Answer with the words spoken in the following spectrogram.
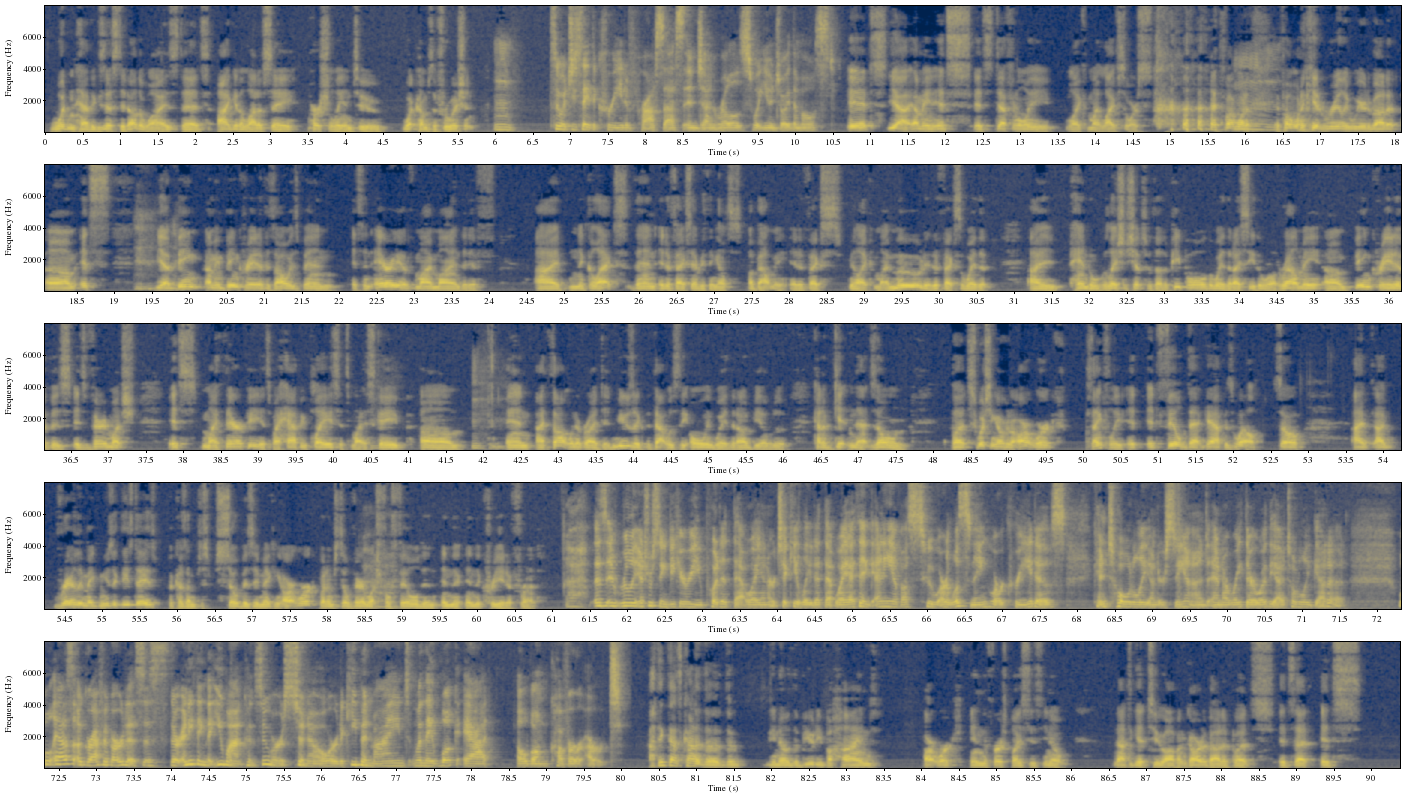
wouldn't have existed otherwise that I get a lot of say personally into what comes to fruition. Mm. So would you say the creative process in general is what you enjoy the most? It's yeah, I mean it's it's definitely like my life source. if I want to mm. if I want to get really weird about it, um, it's yeah, being I mean being creative has always been it's an area of my mind that if I neglect, then it affects everything else about me. It affects you know, like my mood. It affects the way that I handle relationships with other people, the way that I see the world around me. Um, being creative is is very much it's my therapy, it's my happy place, it's my escape. Um, mm-hmm. And I thought whenever I did music that that was the only way that I would be able to kind of get in that zone. But switching over to artwork, thankfully, it, it filled that gap as well. So I, I rarely make music these days because I'm just so busy making artwork, but I'm still very much fulfilled in, in the in the creative front. It's really interesting to hear you put it that way and articulate it that way. I think any of us who are listening, who are creatives, can totally understand and are right there with you. I totally get it. Well, as a graphic artist, is there anything that you want consumers to know or to keep in mind when they look at album cover art? I think that's kind of the the you know the beauty behind artwork in the first place is you know not to get too avant garde about it, but it's that it's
